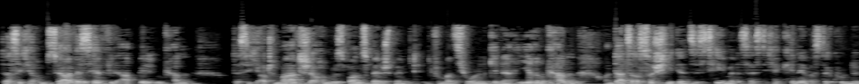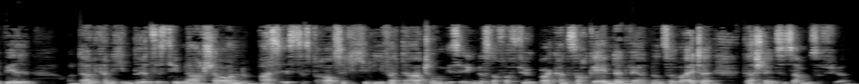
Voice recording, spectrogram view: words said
dass ich auch im Service sehr viel abbilden kann dass ich automatisch auch im Response Management Informationen generieren kann und das aus verschiedenen Systemen. Das heißt, ich erkenne, was der Kunde will und dann kann ich in ein Drittsystem nachschauen, was ist das voraussichtliche Lieferdatum, ist irgendwas noch verfügbar, kann es noch geändert werden und so weiter, das schnell zusammenzuführen.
